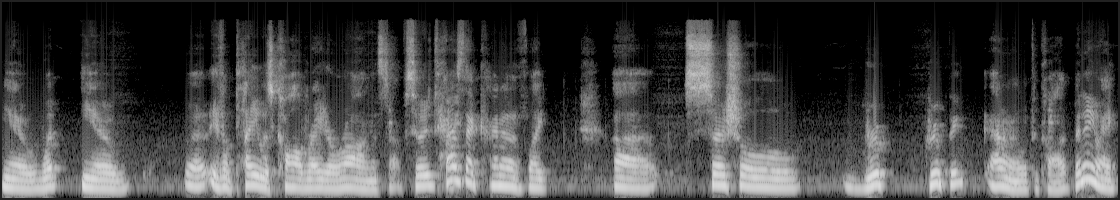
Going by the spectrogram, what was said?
you know what you know uh, if a play was called right or wrong and stuff. So it has that kind of like uh, social group grouping. I don't know what to call it, but anyway,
